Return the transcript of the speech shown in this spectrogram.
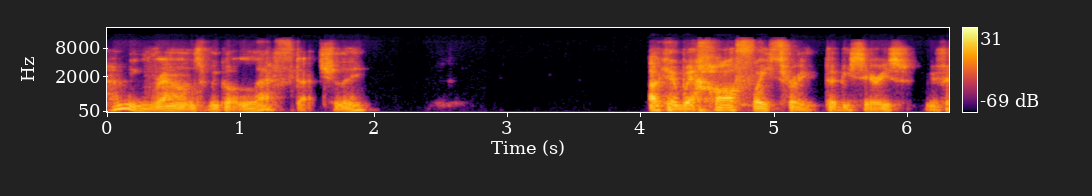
how many rounds have we got left actually? Okay, we're halfway through W Series. We've,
